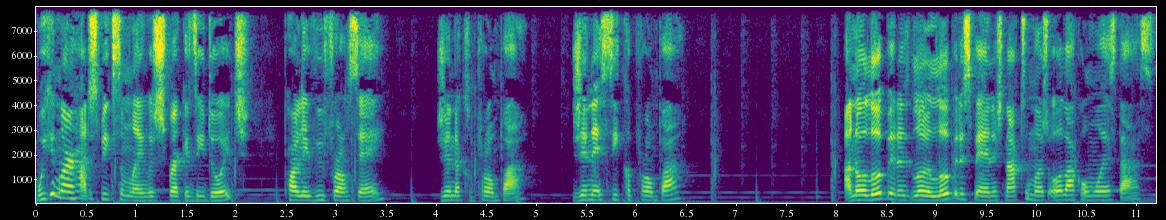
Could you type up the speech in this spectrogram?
We can learn how to speak some language. Sprechen Sie Deutsch? Parlez-vous français? Je ne comprends pas. Je ne sais comprends pas. I know a little bit of a little bit of Spanish, not too much. Hola, cómo estás?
